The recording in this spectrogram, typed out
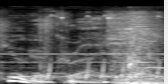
Sugar Crush.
